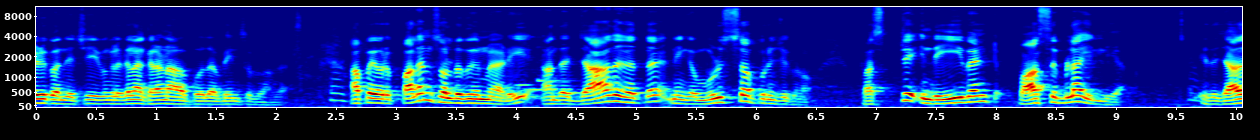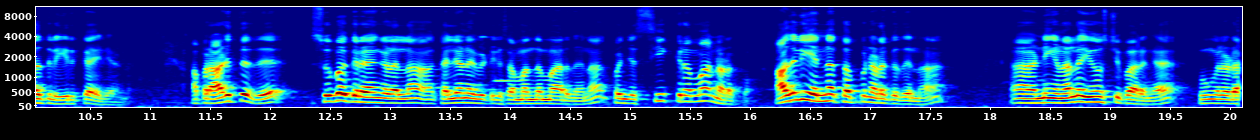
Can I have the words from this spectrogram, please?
ஏழுக்கு வந்துச்சு இவங்களுக்கெல்லாம் கல்யாணம் ஆக போகுது அப்படின்னு சொல்லுவாங்க. அப்போ ஒரு பலன் சொல்கிறதுக்கு முன்னாடி அந்த ஜாதகத்தை நீங்கள் முழுசாக புரிஞ்சுக்கணும். ஃபஸ்ட்டு இந்த ஈவெண்ட் பாசிபிளாக இல்லையா? இது ஜாதகத்தில் இருக்கா இல்லையான்னு. அப்புறம் அடுத்தது சுப கிரகங்கள் எல்லாம் கல்யாண வீட்டுக்கு சம்மந்தமாக இருந்ததுன்னா கொஞ்சம் சீக்கிரமாக நடக்கும். அதுலேயும் என்ன தப்பு நடக்குதுன்னா நீங்கள் நல்லா யோசிச்சு பாருங்கள் உங்களோட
